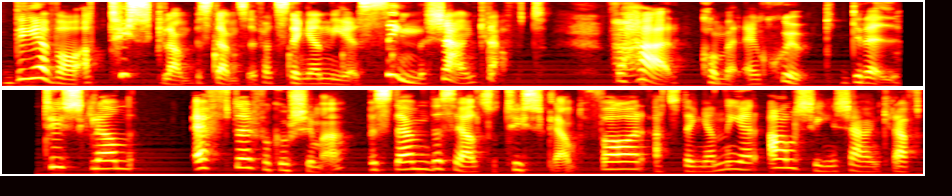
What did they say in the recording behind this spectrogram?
det var att Tyskland bestämde sig för att stänga ner sin kärnkraft. För Ah. här kommer en sjuk grej. Tyskland efter Fukushima bestämde sig alltså Tyskland för att stänga ner all sin kärnkraft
